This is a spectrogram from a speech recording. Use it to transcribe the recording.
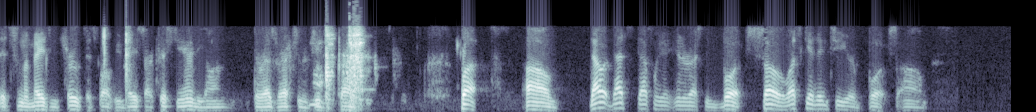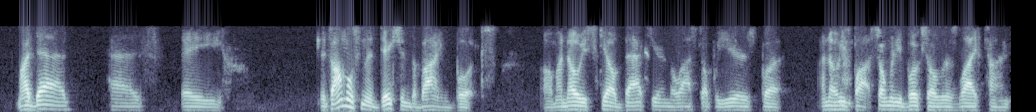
it's an amazing truth. It's what we base our Christianity on, the resurrection of Jesus Christ. But um, that that's definitely an interesting book. So let's get into your books. Um, my dad has a it's almost an addiction to buying books. Um, I know he's scaled back here in the last couple of years, but I know he's bought so many books over his lifetime.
